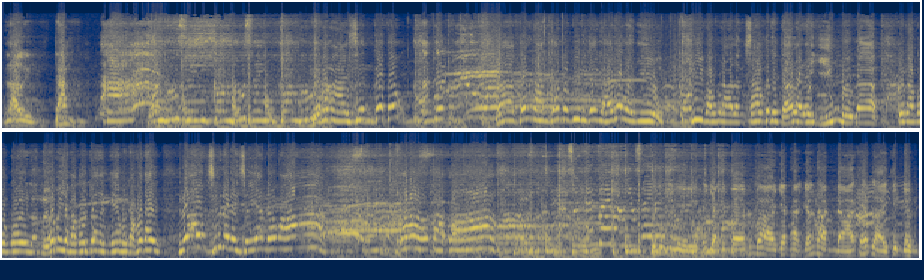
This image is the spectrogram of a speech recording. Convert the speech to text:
lời trăm con bướm xinh con bướm xinh con bướm Ngày hôm nay xin kết thúc. Anh Đức và chân thành cảm ơn quý vị khán giả rất là nhiều. Hy vọng là lần sau có thể trở lại đây diễn được à, cho bà con coi lần nữa. Bây giờ bà con cho thằng nghe một cặp với tay. Lớn xíu đây này xì em được mà. Cảm ơn bà con. Thưa quý vị, bây giờ xin mời đến danh hạt Trấn Thành đã khép lại chương trình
